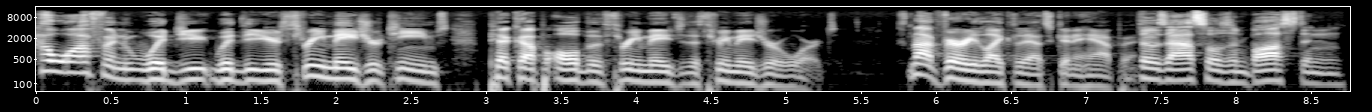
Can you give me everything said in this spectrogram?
how often would you would the, your three major teams pick up all the three major the three major awards? It's not very likely that's going to happen. Those assholes in Boston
